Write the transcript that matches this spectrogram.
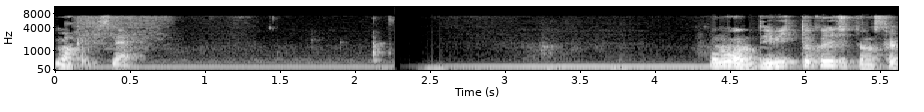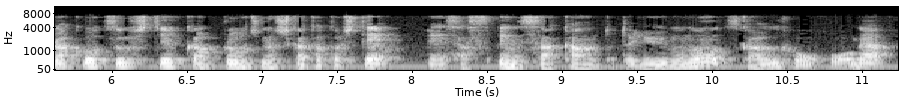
わけですね。このデビットクレジットの差額を潰していくアプローチの仕方として、サスペンスアカウントというものを使う方法が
